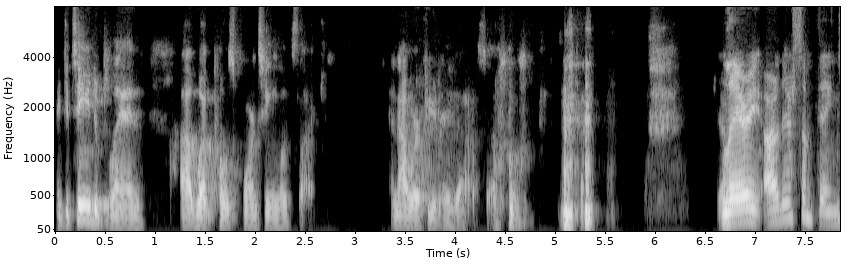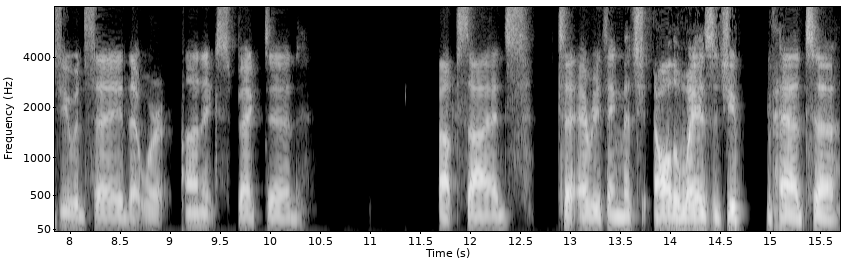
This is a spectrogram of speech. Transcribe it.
and continue to plan uh, what post quarantine looks like. And now we're a few days out so. Yeah. larry are there some things you would say that were unexpected upsides to everything that's all the ways that you've had to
